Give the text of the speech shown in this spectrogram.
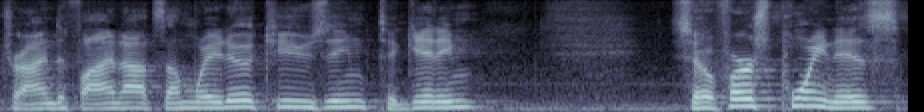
trying to find out some way to accuse him, to get him. So, first point is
